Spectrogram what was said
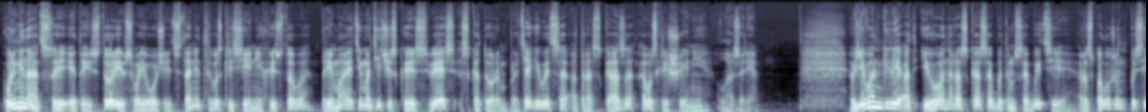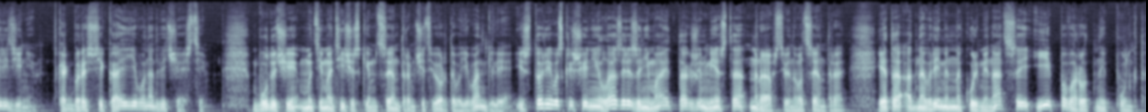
Кульминацией этой истории, в свою очередь, станет воскресение Христова, прямая тематическая связь с которым протягивается от рассказа о воскрешении Лазаря. В Евангелии от Иоанна рассказ об этом событии расположен посередине, как бы рассекая его на две части. Будучи математическим центром четвертого Евангелия, история воскрешения Лазаря занимает также место нравственного центра. Это одновременно кульминация и поворотный пункт.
